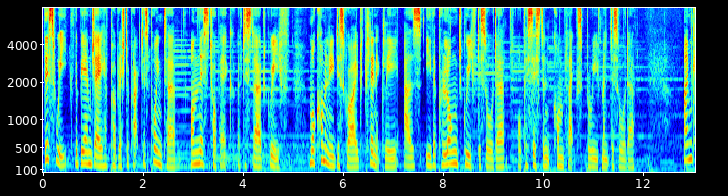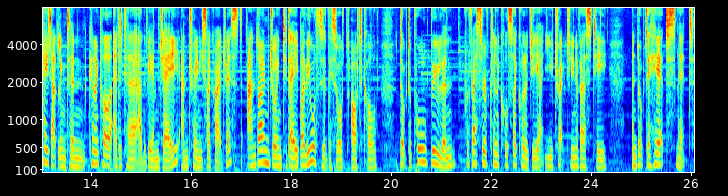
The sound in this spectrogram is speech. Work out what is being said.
This week, the BMJ have published a practice pointer on this topic of disturbed grief, more commonly described clinically as either prolonged grief disorder or persistent complex bereavement disorder. I'm Kate Adlington, clinical editor at the BMJ and trainee psychiatrist, and I'm joined today by the authors of this article Dr. Paul Boelen, Professor of Clinical Psychology at Utrecht University, and Dr. Geert Smid,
